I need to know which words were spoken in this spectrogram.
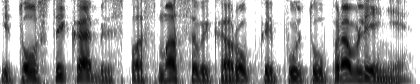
и толстый кабель с пластмассовой коробкой пульта управления.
